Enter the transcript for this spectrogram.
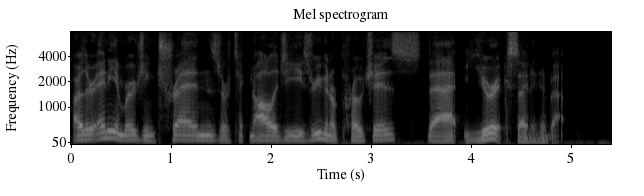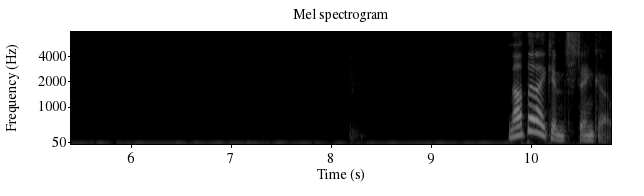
are there any emerging trends or technologies or even approaches that you're excited about? Not that I can think of.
